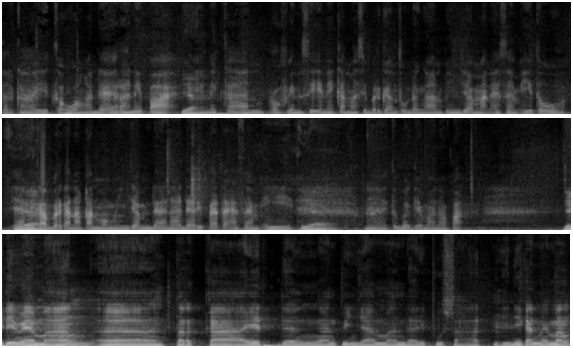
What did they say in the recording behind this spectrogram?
terkait keuangan daerah nih Pak. Yeah. Ini kan provinsi ini kan masih bergantung dengan pinjaman SMI tuh yang yeah. dikabarkan akan meminjam dana dari PT SMI. Yeah. Nah, itu bagaimana Pak? Jadi memang eh, terkait dengan pinjaman dari pusat, hmm. ini kan memang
